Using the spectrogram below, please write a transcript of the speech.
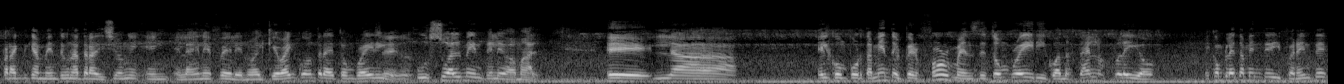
prácticamente una tradición en, en la NFL, ¿no? El que va en contra de Tom Brady Sí, ¿no? usualmente le va mal. Eh, el comportamiento, el performance de Tom Brady cuando está en los playoffs es completamente diferente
